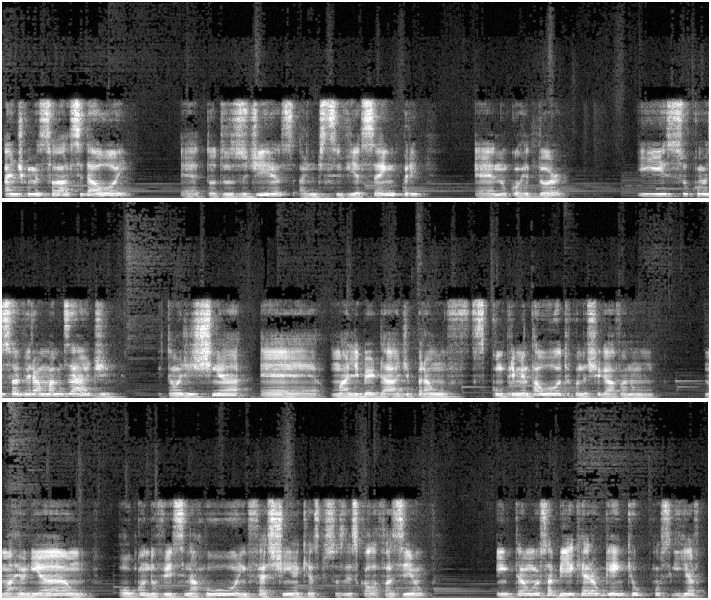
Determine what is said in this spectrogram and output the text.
a gente começou a se dar oi é, todos os dias, a gente se via sempre é, no corredor, e isso começou a virar uma amizade. Então a gente tinha é, uma liberdade para um cumprimentar o outro quando chegava num, numa reunião ou quando visse na rua, em festinha que as pessoas da escola faziam. Então eu sabia que era alguém que eu conseguia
